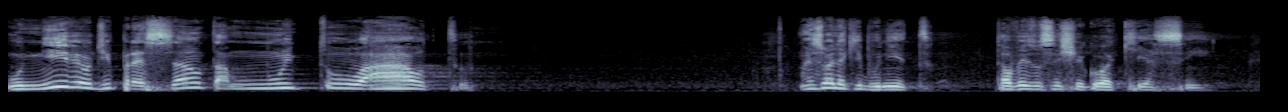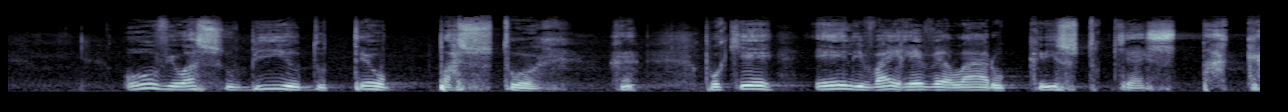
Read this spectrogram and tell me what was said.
o nível de pressão está muito alto. Mas olha que bonito. Talvez você chegou aqui assim. Ouve o assobio do teu pastor, porque ele vai revelar o Cristo que é a estaca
